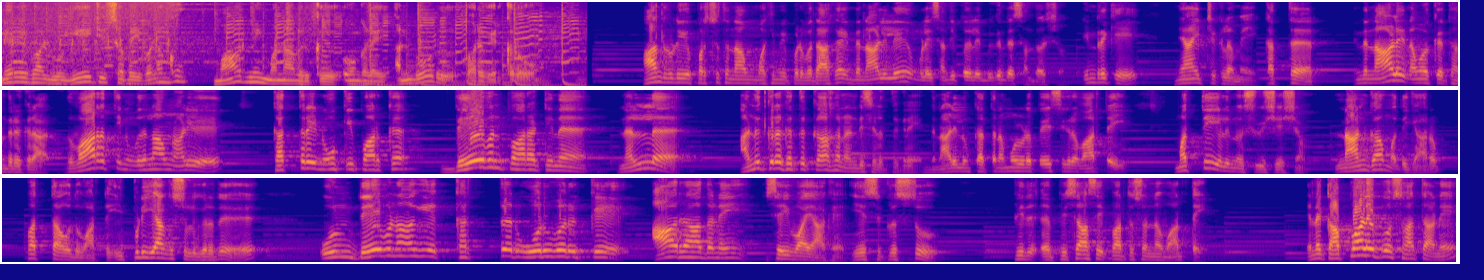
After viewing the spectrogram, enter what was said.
நிறைவாழ்வு AG சபை வழங்கும் morning மன்னாவிற்கு உங்களை அன்போடு வரவேற்கிறோம். ஆண்டருடைய பரிசுத்த நாம் மகிமைப்படுவதாக இந்த நாளிலே உங்களை சந்திப்பதில் மிகுந்த சந்தோஷம். இன்றைக்கு ஞாயிற்றுக்கிழமை கத்தர் இந்த நாளை நமக்கு தந்திருக்கிறார். இந்த வாரத்தின் முதலாம் நாளிலே கத்தரை நோக்கி பார்க்க தேவன் பாராட்டின நல்ல அனுக்கிரகத்துக்காக நன்றி செலுத்துகிறேன். இந்த நாளிலும் கத்த நம்மளோட பேசுகிற வார்த்தை மத்திய எழுதின சுவிசேஷம் நான்காம் அதிகாரம் பத்தாவது வார்த்தை. இப்படியாக சொல்லுகிறது உன் தேவனாகிய கர்த்தர் ஒருவருக்கே ஆராதனை செய்வாயாக. இயேசு கிறிஸ்து பிசாசை பார்த்து சொன்ன வார்த்தை. எனக்கு அப்பாலே போ சாத்தானே.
